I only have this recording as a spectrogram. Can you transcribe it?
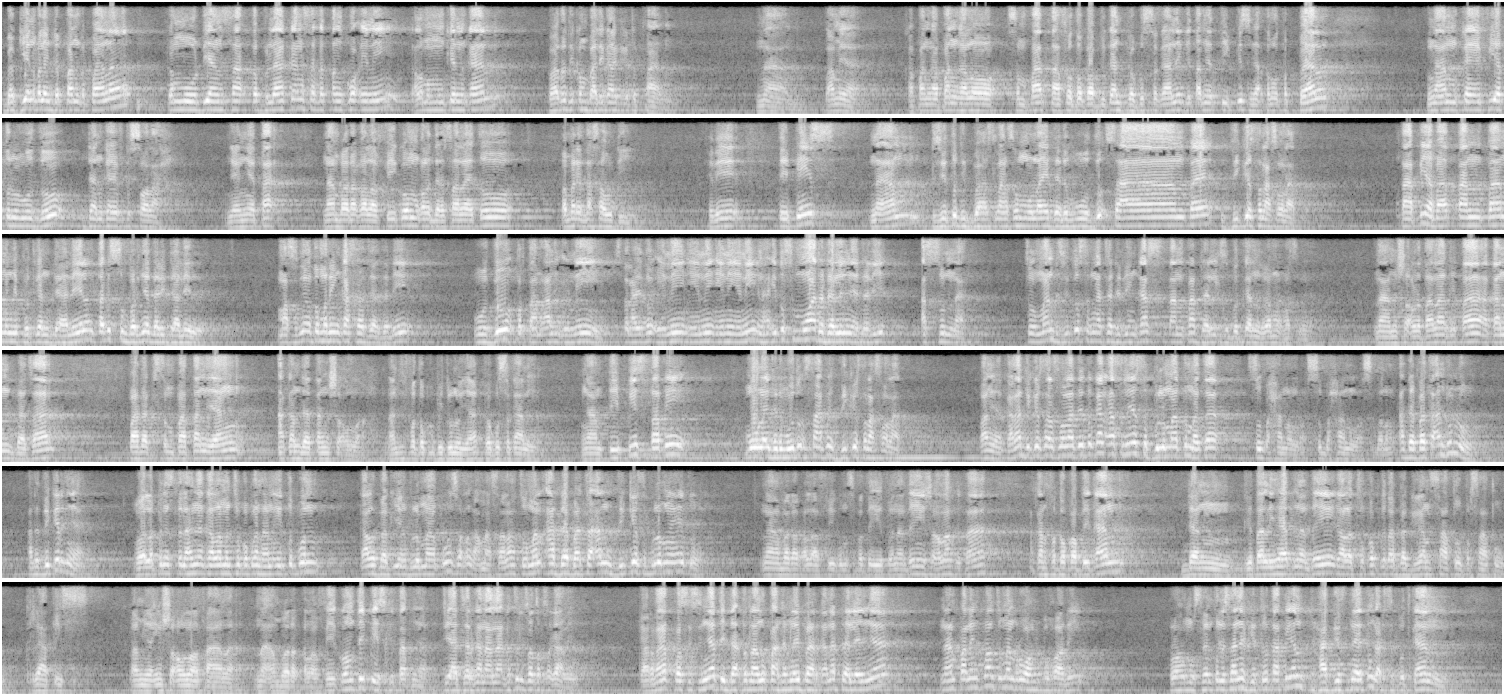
bagian paling depan kepala kemudian ke belakang sampai tengkok ini kalau memungkinkan baru dikembalikan ke depan. Nah, paham ya? Kapan-kapan kalau sempat tak fotokopikan bagus sekali kitabnya tipis enggak terlalu tebal. Ngam kaifiyatul wudu dan kaifiyatus shalah. Yang nyetak nah barakallahu fikum kalau tidak salah itu pemerintah Saudi. Jadi tipis, nah di situ dibahas langsung mulai dari wudu sampai zikir setelah salat. Tapi apa? Tanpa menyebutkan dalil, tapi sumbernya dari dalil. Maksudnya untuk meringkas saja. Jadi wudu pertama kali ini, setelah itu ini, ini, ini, ini. Nah, itu semua ada dalilnya dari as-sunnah. Cuman di situ sengaja diringkas tanpa dalil disebutkan ulama maksudnya. Nah, insyaallah taala kita akan baca pada kesempatan yang akan datang insyaallah. Nanti fotokopi dulu ya, bagus sekali. Ngam tipis tapi mulai dari wudu sampai zikir setelah salat. Paham ya? Karena zikir setelah salat itu kan aslinya sebelum antum baca subhanallah, subhanallah, subhanallah. Ada bacaan dulu. Ada zikirnya. Walaupun istilahnya kalau mencukupkan hal itu pun kalau bagi yang belum mampu insyaallah enggak masalah, cuman ada bacaan zikir sebelumnya itu. Nah, barakallahu fikum seperti itu. Nanti insyaallah kita akan fotokopikan Dan kita lihat nanti kalau cukup kita bagikan satu persatu, gratis. Paham ya insyaallah taala. Nah, barakallahu fikum tipis kitabnya. Diajarkan anak kecil cocok sekali. Karena posisinya tidak terlalu panjang lebar karena dalilnya nah paling paling cuma Ruwah Bukhari. Ruwah Muslim tulisannya gitu, tapi kan hadisnya itu enggak disebutkan.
